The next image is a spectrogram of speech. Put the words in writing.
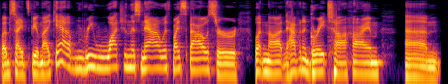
websites being like, "Yeah, I'm rewatching this now with my spouse or whatnot, having a great time." Um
